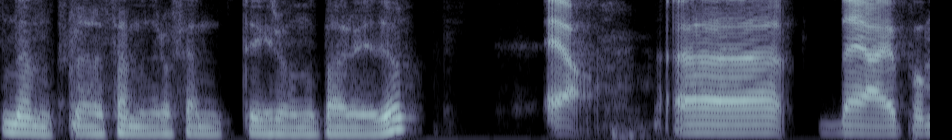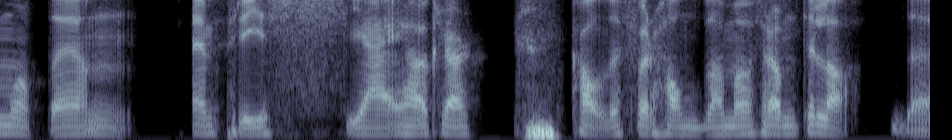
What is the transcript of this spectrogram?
nevnte 550 kroner per video. Ja. Uh, det er jo på en måte en, en pris jeg har klart kalle det forhandla meg fram til. Da. Det,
